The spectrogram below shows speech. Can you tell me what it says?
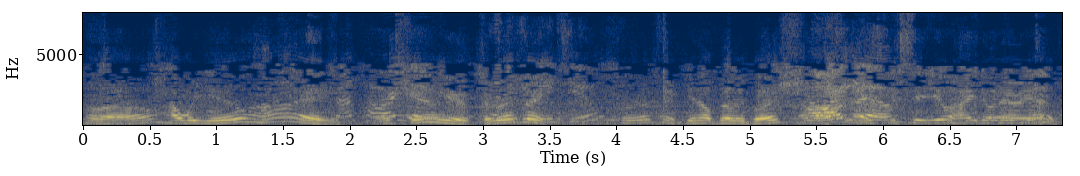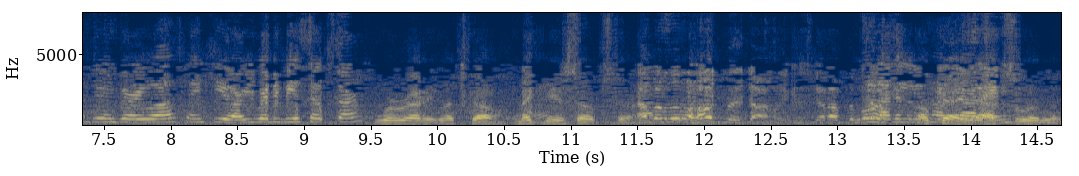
Hello. How are you? Hi. How are nice seeing you. Nice to Terrific. meet you. Terrific. You know Billy Bush? How are you? Nice to see you. How you doing, Very Arianne? I'm doing very well, thank you. Are you ready to be a soap star? We're ready. Let's go. Make me a soap star. How about a little hug for the Donnelly? Just get off the bus. like Okay, hug, absolutely.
